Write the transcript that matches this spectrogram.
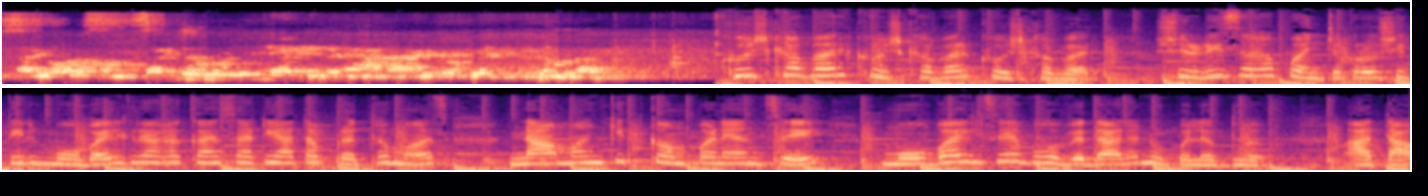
साईबाबा संस्थांच्या वतीने या ठिकाणी हा कार्यक्रम या ठिकाणी होत आहे. खुशखबर खुशखबर शिर्डीसह पंचक्रोशीतील मोबाईल ग्राहकांसाठी आता प्रथमच नामांकित कंपन्यांचे मोबाईलचे भव्य दालन उपलब्ध. आता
